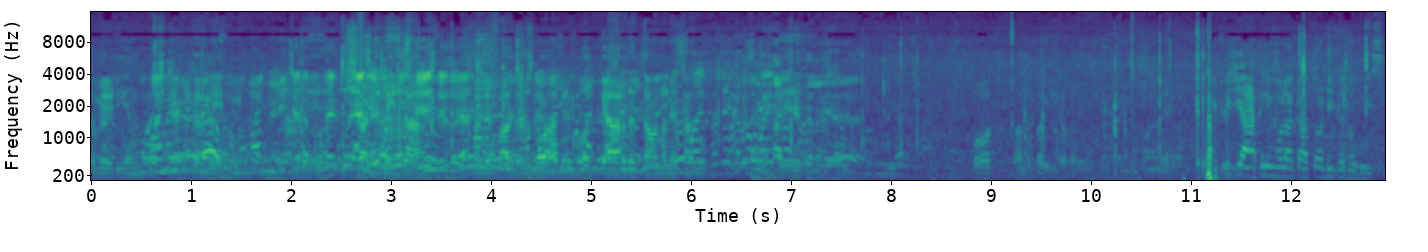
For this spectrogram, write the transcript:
ਕਮੇਡੀਅਨ ਬੈਸਟ ਐਕਟਰ ਨੇ। ਉਹ। ਸਾਡੇ ਲਈ ਤਾਂ ਮੇਰੇ ਫਾਦਰ ਸਾਹਿਬ ਨੇ ਬਹੁਤ ਪਿਆਰ ਦਿੱਤਾ ਉਹਨਾਂ ਨੇ ਸਾਨੂੰ। ਤੇ ਬਹੁਤ ਮੰਦਭਾਗੀ ਖਬਰ ਹੈ। ਜੀ, ਆਖਰੀ ਮੁਲਾਕਾਤ ਤੁਹਾਡੀ ਕਦੋਂ ਹੋਈ ਸੀ?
